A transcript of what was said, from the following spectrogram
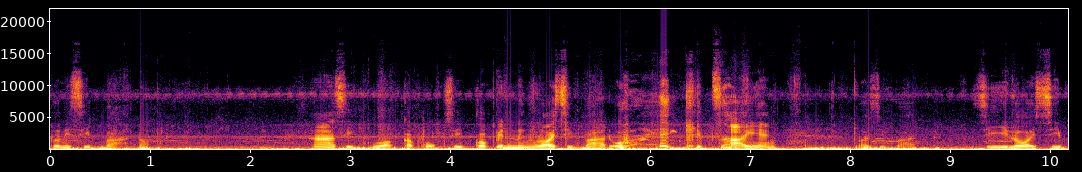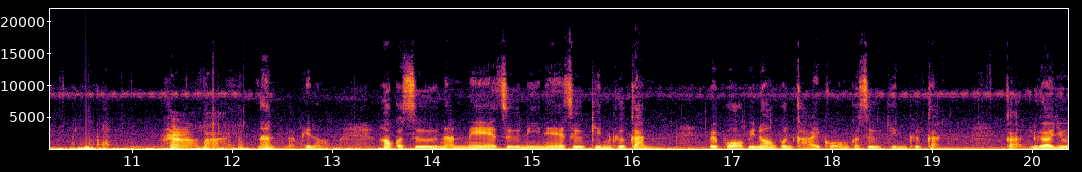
ตัวนี้สิบบาทเนาะ ห้าสิบบวกกับหกสิบก็เป็นหนึ่งร้อยสิบบาท โอ้ย คิดสายแห่งร้อยสิบบาทสี่ร้อยสิบห้าบาท นั่นละพี่น้องเฮาก็ซื้อนั่นแน่ซื้อนี่แน่ซื้อกินคือกัน ไปพ่อพี่น้องเพิ่นขายของก็ซื้อกินคือกันก็เหลืออยู่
